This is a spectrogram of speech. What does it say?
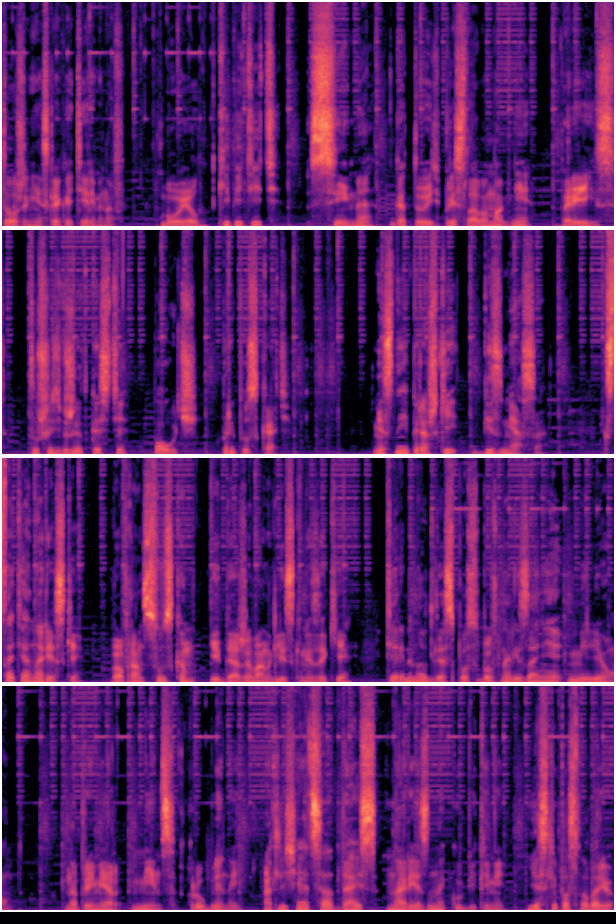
тоже несколько терминов. Boil – кипятить, simmer – готовить при слабом огне, braise – тушить в жидкости, poach – припускать. Мясные пирожки без мяса – кстати, о нарезке. Во французском и даже в английском языке терминов для способов нарезания миллион. Например, минц рубленый отличается от дайс, нарезанный кубиками, если по словарю.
